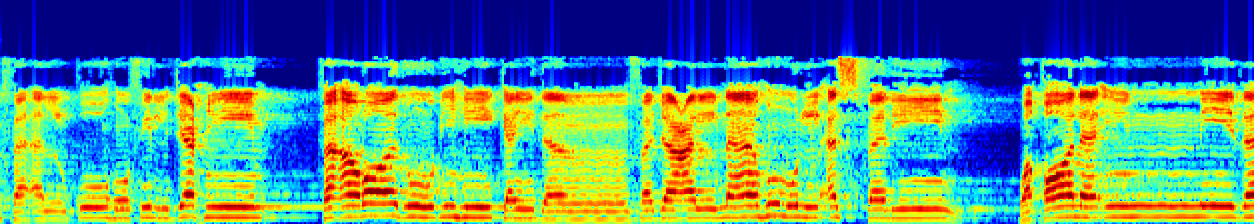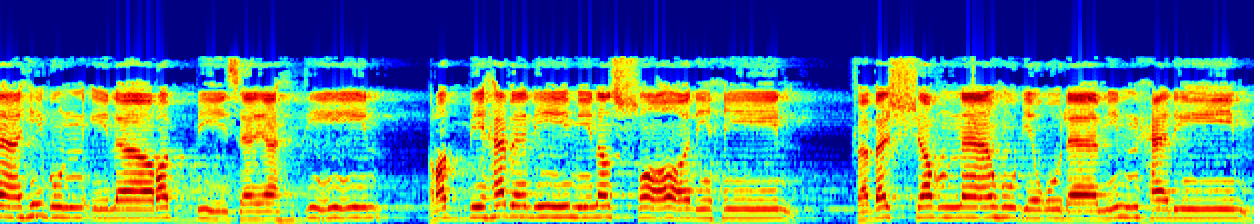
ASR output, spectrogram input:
فألقوه في الجحيم فأرادوا به كيدا فجعلناهم الأسفلين وقال إني ذاهب إلى ربي سيهدين رب هب لي من الصالحين فبشرناه بغلام حليم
